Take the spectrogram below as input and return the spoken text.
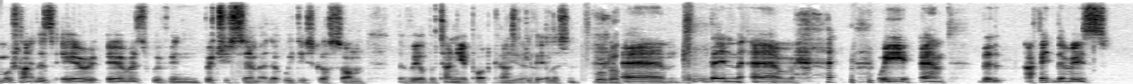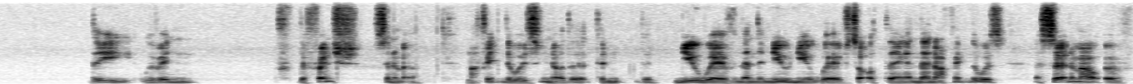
much like there's era, eras within British cinema that we discuss on the Reel Britannia podcast. Yeah. Give it a listen. Well done. Um, then um, we um, the I think there is the within the French cinema. I think there was you know the, the the new wave and then the new new wave sort of thing, and then I think there was a certain amount of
